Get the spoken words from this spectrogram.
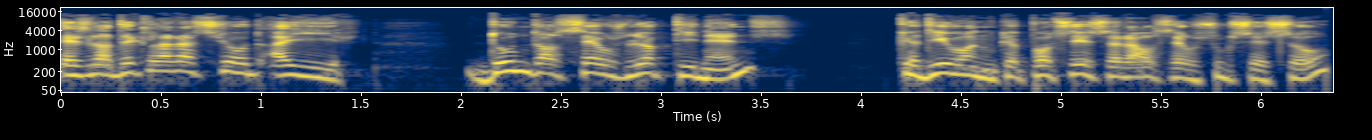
és la declaració d'ahir d'un dels seus lloctinents, que diuen que potser serà el seu successor,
